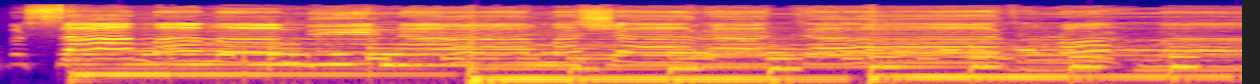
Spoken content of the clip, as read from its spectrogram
Bersama membina masyarakat rahmat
